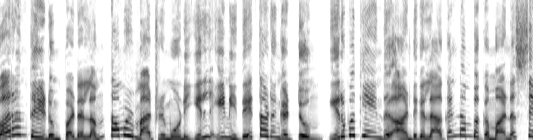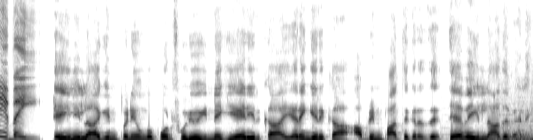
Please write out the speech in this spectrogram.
வரன் தேடும் படலம் தமிழ் மேட்ரிமோனியில் இனிதே தொடங்கட்டும். இருபத்தி ஐந்து ஆண்டுகளாக நம்பகமான சேவை. டெய்லி லாகின் பண்ணி உங்க போர்ட்ஃபோலியோ இன்னைக்கு ஏறி இருக்கா இறங்கி இருக்கா அப்படின்னு பாத்துக்கிறது தேவையில்லாத வேலை.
